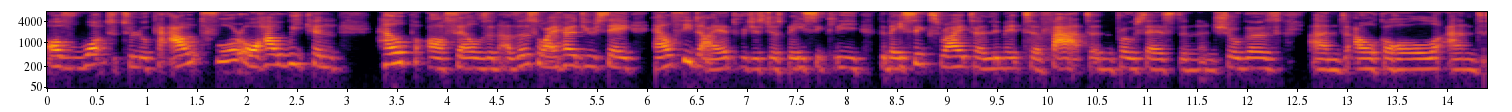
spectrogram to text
of what to look out for or how we can help ourselves and others. So I heard you say healthy diet, which is just basically the basics, right? A limit to fat and processed and, and sugars and alcohol. And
